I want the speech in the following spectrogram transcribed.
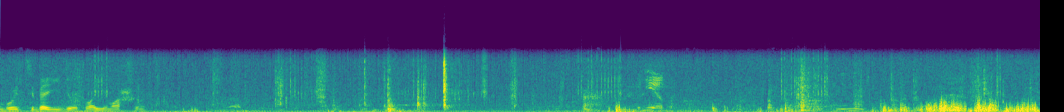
Будет тебя видео твоей машины. Нет. Не нужно.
